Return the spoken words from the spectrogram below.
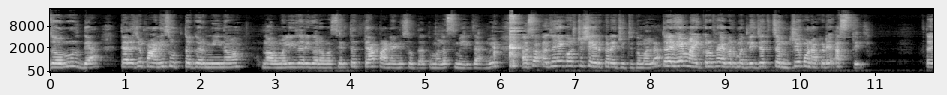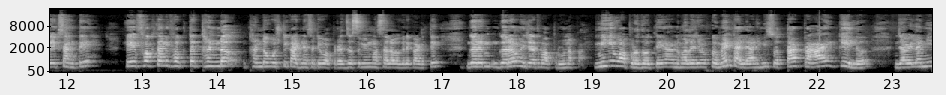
जरूर द्या. त्याला जे पाणी सुटतं गरमीनं नॉर्मली जरी गरम असेल तर त्या पाण्याने सुद्धा तुम्हाला स्मेल जाणवेल. असं अजून एक गोष्ट शेअर करायची होती तुम्हाला. तर हे मायक्रोफायबर मधले जर चमचे कोणाकडे असतील? तर एक सांगते. हे फक्त आणि फक्त थंड थंड गोष्टी काढण्यासाठी वापरा. जसं मी मसाला वगैरे काढते गरम गरम ह्याच्यात वापरू नका. मीही वापरत होते आणि मला जेव्हा कमेंट आल्या आणि मी स्वतः ट्राय केलं ज्यावेळेला मी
